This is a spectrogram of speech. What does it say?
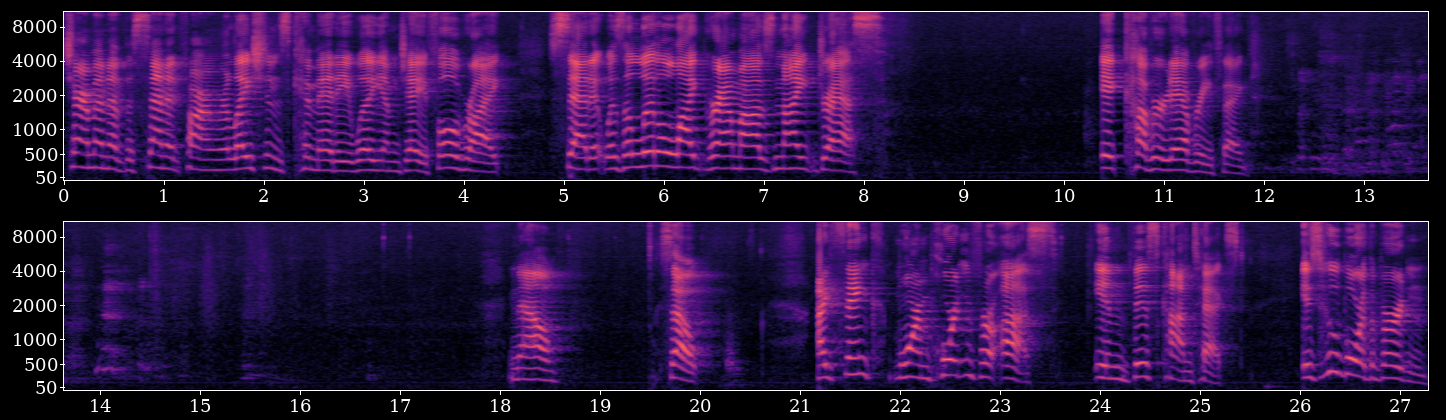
Chairman of the Senate Foreign Relations Committee, William J. Fulbright, said it was a little like grandma's night dress. It covered everything. now, so I think more important for us in this context is who bore the burden?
